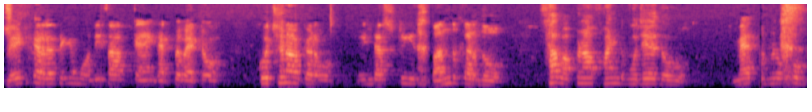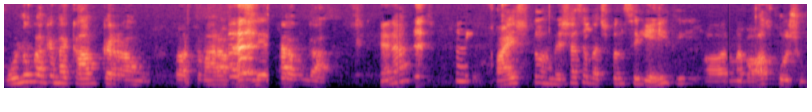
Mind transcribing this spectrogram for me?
वेट कर रहे थे कि मोदी साहब कहें घर पे बैठो। कुछ ना करो इंडस्ट्रीज़ बंद कर दो सब अपना फंड मुझे दो। मैं तुम लोग को बोलूँगा कि मैं काम कर रहा हूँ और तुम्हारा फंड लेता रहूँगा। है ना? ख्वाहिश तो हमेशा से बचपन से यही थी और मैं बहुत खुश हूँ।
